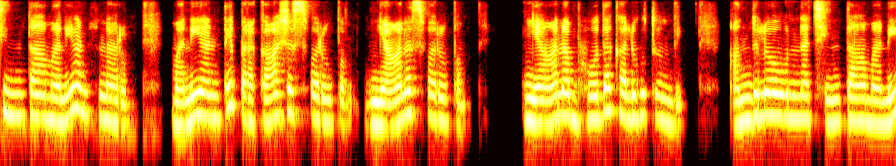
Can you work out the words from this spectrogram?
చింతామణి అంటున్నారు. మణి అంటే ప్రకాశ స్వరూపం జ్ఞాన స్వరూపం జ్ఞాన బోధ కలుగుతుంది. అందులో ఉన్న చింతామణి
